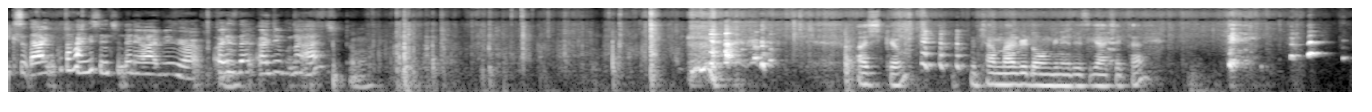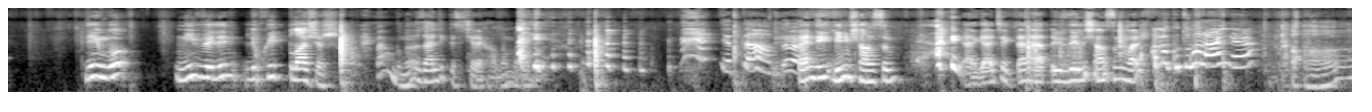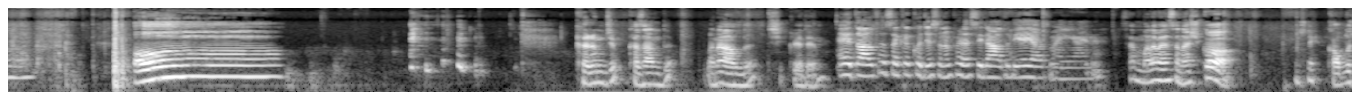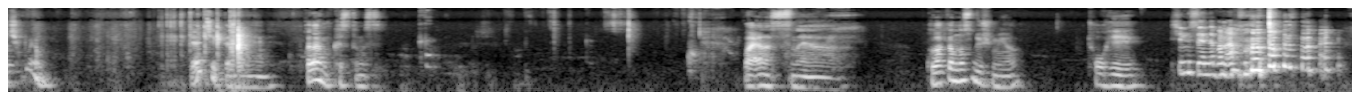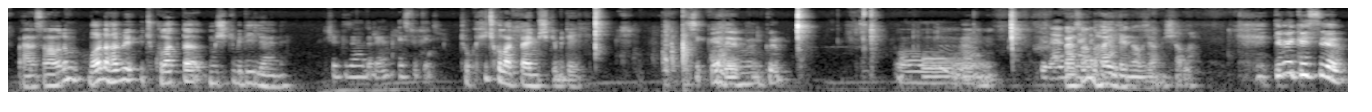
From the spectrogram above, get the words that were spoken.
İkisi de aynı kutu. Hangisinin içinde ne var bilmiyorum. O Tamam. yüzden önce bunu aç. Tamam. Aşkım. Mükemmel bir doğum günü hediyesi gerçekten. Neyim bu? Nivelle'in Liquid Blusher. Ben bunu özellikle seçerek aldım. Ya tamam değil mi? Ben de benim şansım. Yani gerçekten hayatta %50 şansım var. Ama kutular aynı. Aa. Aa. Karımcım kazandı. Bana aldı. Teşekkür ederim. Evet altı saka kocasının parasıyla aldı diye yazmayın yani. Sen bana ben sana aşko. İçine kablo çıkmıyor mu? Gerçekten yani. Bu kadar mı kıstınız? Vay anasını ya. Kulaktan nasıl düşmüyor? Çok iyi. Şimdi sen de bana Ben de sana alırım. Bu arada harbi hiç kulaktaymış gibi değil yani. Çok güzel duruyor. Estetik. Çok hiç kulaktaymış gibi değil. Teşekkür ederim mümkün. Oo. Güzel Ben sana daha kullan. iyilerini alacağım inşallah. Değil mi kızım?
